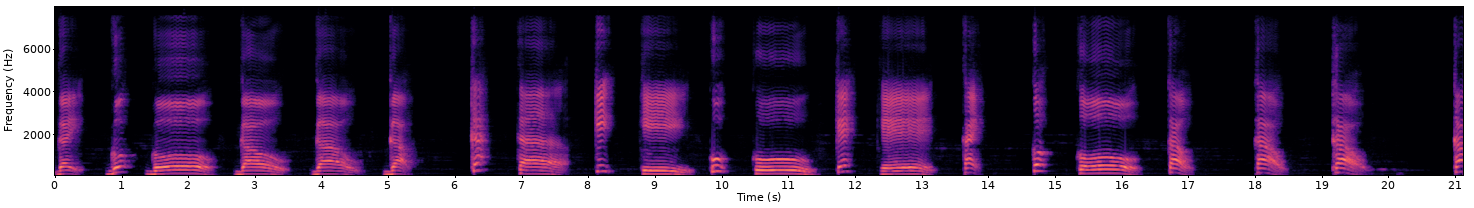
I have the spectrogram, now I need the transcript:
கை. go, go, go, go, go. Ka, ka, ki, ki, ku, ku, ke, ke, kai, ko, ko, kau kau cow, ka,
